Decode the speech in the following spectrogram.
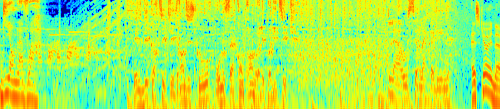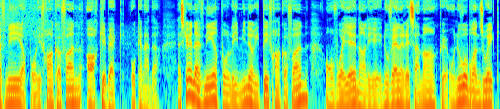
Guillaume Lavoie. Il décortique les grands discours pour nous faire comprendre les politiques. Là-haut sur la colline. Est-ce qu'il y a un avenir pour les francophones hors Québec, au Canada? Est-ce qu'il y a un avenir pour les minorités francophones? On voyait dans les nouvelles récemment qu'au Nouveau-Brunswick,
